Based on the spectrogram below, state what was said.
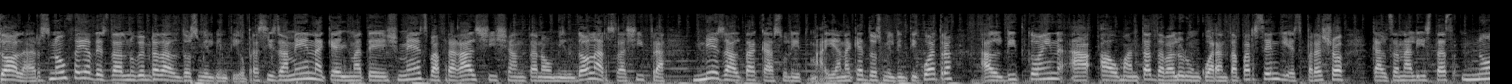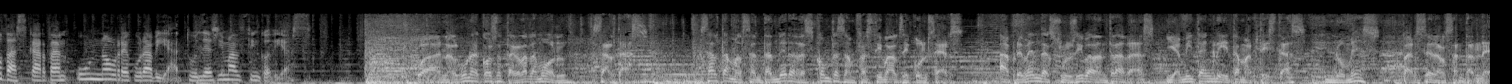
dòlars. No ho feia des del novembre del 2021. Precisament aquell mateix mes va fregar els 69.000 dòlars, la xifra més alta que ha assolit mai. En aquest 2024, el bitcoin ha augmentat de valor un 40% i és per això que els analistes no descarten un nou rècord aviat. Ho llegim als 5 dies. Quan alguna cosa t'agrada molt, saltes. Salta amb el Santander a descomptes en festivals i concerts. A prevenda exclusiva d'entrades i a meet and greet amb artistes. Només per ser del Santander.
